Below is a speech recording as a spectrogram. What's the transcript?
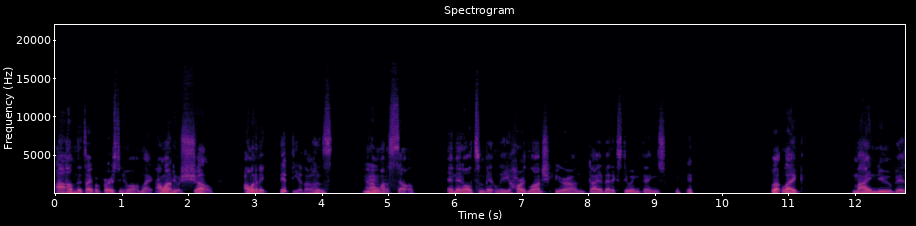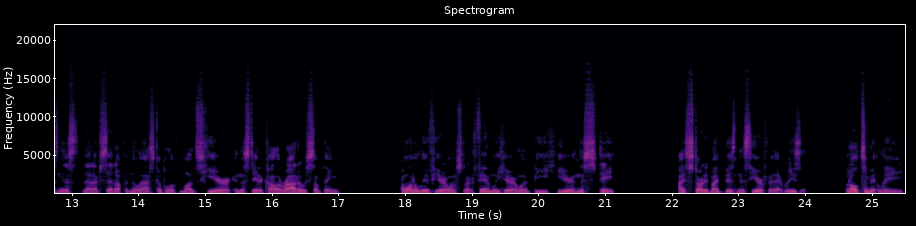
I'm the type of person who I'm like, I want to do a show. I want to make 50 of those and I Mm. want to sell them. And then ultimately, hard launch here on Diabetics Doing Things. but like my new business that I've set up in the last couple of months here in the state of Colorado is something I want to live here. I want to start a family here. I want to be here in this state. I started my business here for that reason. But ultimately,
